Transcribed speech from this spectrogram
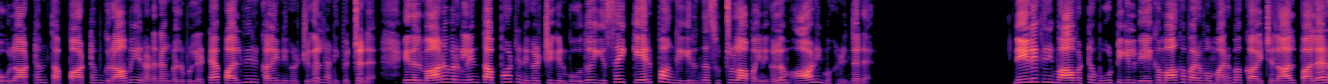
கோலாட்டம் தப்பாட்டம் கிராமிய நடனங்கள் உள்ளிட்ட பல்வேறு கலை நிகழ்ச்சிகள் நடைபெற்றன. இதில் மாணவர்களின் தப்பாட்ட நிகழ்ச்சியின் போது இசைக்கேற்ப அங்கு இருந்த சுற்றுலாப் பயணிகளும் ஆடி மகிழ்ந்தனர். நீலகிரி மாவட்டம் ஊட்டியில் வேகமாக பரவும் மர்ம காய்ச்சலால் பலர்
